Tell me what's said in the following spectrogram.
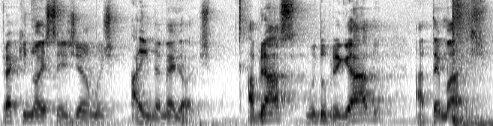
para que nós sejamos ainda melhores. Abraço, muito obrigado, até mais.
